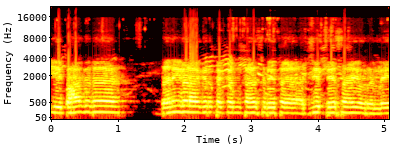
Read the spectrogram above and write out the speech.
ಈ ಭಾಗದ ದನಿಗಳಾಗಿರ್ತಕ್ಕಂಥ ಶ್ರೀತ ಅಜಿತ್ ದೇಸಾಯಿ ಅವರಲ್ಲಿ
